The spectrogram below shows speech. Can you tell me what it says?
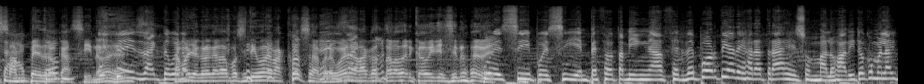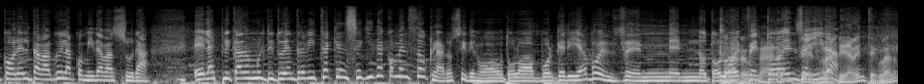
San Pedro casi, ¿no? Exacto. Bueno. yo creo que ha dado positivo de más cosas, pero bueno, ha contado lo del COVID-19. Pues sí, pues sí, empezó también a hacer deporte y a dejar atrás esos malos hábitos como el alcohol, el tabaco y la comida basura. Él ha explicado en multitud de entrevistas que enseguida comenzó, claro, si dejó toda la porquería, pues eh, notó los efectos enseguida. Rápidamente, claro.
